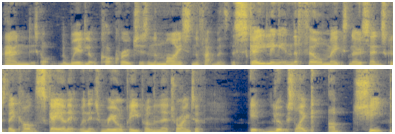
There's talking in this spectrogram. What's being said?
and it's got the weird little cockroaches and the mice, and the fact that the scaling in the film makes no sense because they can't scale it when it's real people and they're trying to. It looks like a cheap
